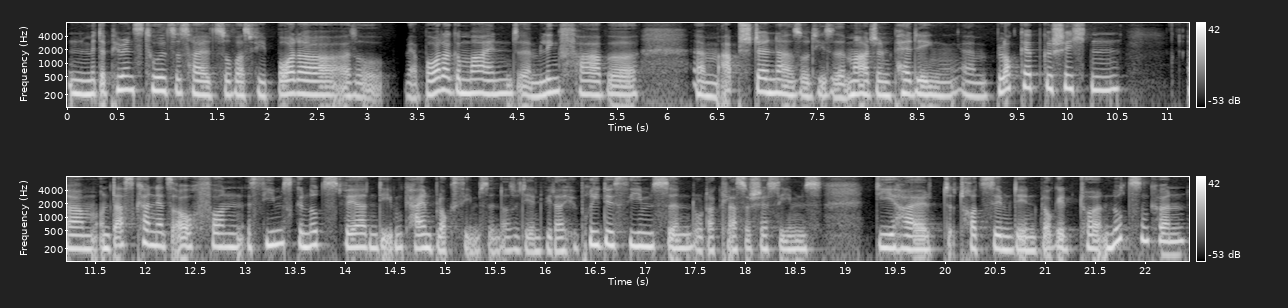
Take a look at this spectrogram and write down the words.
Mit Appearance Tools ist halt sowas wie Border, also ja, Border gemeint, ähm, Linkfarbe, ähm, Abstände, also diese Margin Padding, ähm, Block Gap Geschichten. Ähm, und das kann jetzt auch von Themes genutzt werden, die eben kein Block-Theme sind, also die entweder hybride Themes sind oder klassische Themes, die halt trotzdem den Blog-Editor nutzen können.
